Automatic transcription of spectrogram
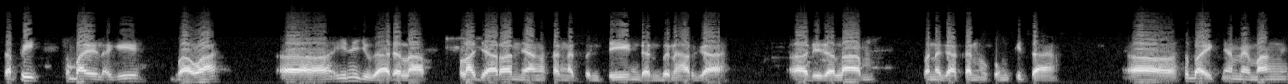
tapi kembali lagi bahwa eh, ini juga adalah pelajaran yang sangat penting dan berharga eh, di dalam penegakan hukum kita. Eh, sebaiknya memang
